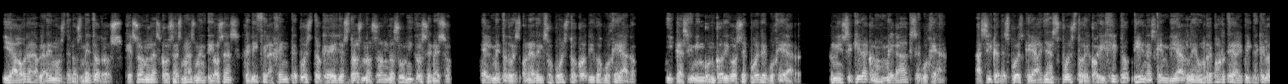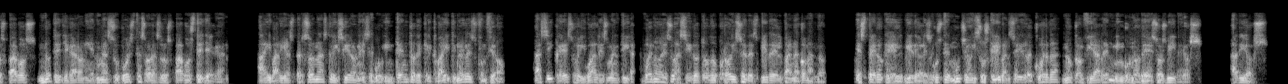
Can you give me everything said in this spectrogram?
Y ahora hablaremos de los métodos, que son las cosas más mentirosas que dice la gente puesto que ellos dos no son los únicos en eso. El método es poner el supuesto código bujeado. Y casi ningún código se puede bujear. Ni siquiera con un mega se bujea. Así que después que hayas puesto el codígito tienes que enviarle un reporte a Epic de que los pavos no te llegaron y en unas supuestas horas los pavos te llegan. Hay varias personas que hicieron ese bug intento de clickbait y no les funcionó. Así que eso igual es mentira. Bueno eso ha sido todo por hoy se despide el pana comando. Espero que el vídeo les guste mucho y suscríbanse y recuerda no confiar en ninguno de esos vídeos. Adiós.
